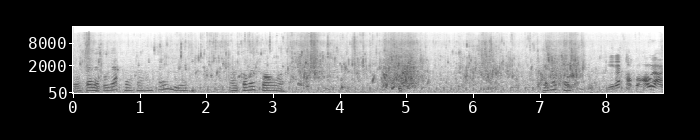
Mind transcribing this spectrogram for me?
Ủa, cái này có gắt không? Không không thấy gì đâu. Ờ có mấy con rồi. Có gắt không? Bị rách một lỗ rồi.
